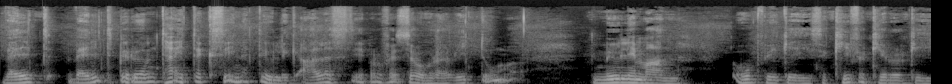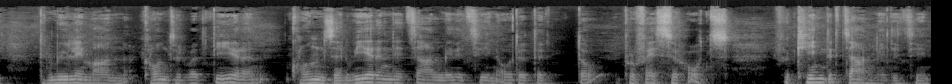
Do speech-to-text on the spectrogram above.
Welt, Weltberühmtheiten gewesen natürlich. Alles die Professoren. Wittum, der Müllemann, Obwegese, Kieferchirurgie, der Müllemann, konservieren, konservierende Zahnmedizin oder der Professor Hotz für Kinderzahnmedizin.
